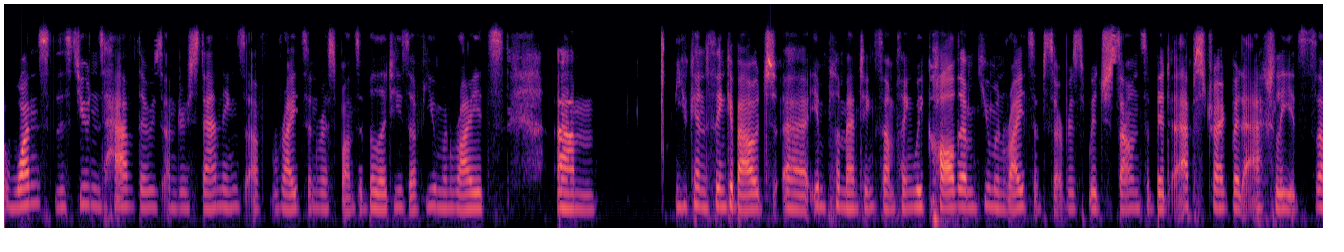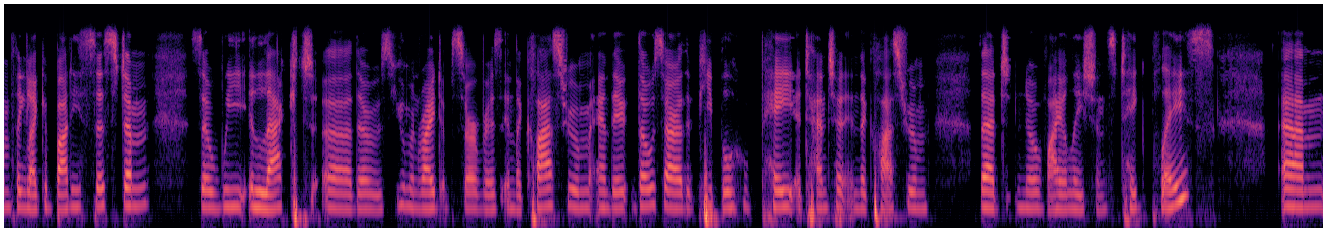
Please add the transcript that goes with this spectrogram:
once the students have those understandings of rights and responsibilities of human rights, um, you can think about uh, implementing something. We call them human rights observers, which sounds a bit abstract, but actually it's something like a buddy system. So we elect uh, those human rights observers in the classroom, and they, those are the people who pay attention in the classroom that no violations take place. Um,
